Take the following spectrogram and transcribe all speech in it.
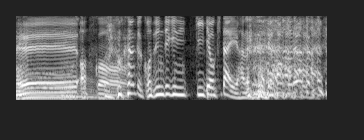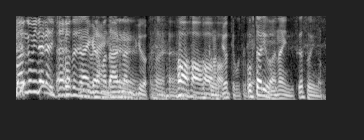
へえあそっか。なんか個人的に聞いておきたい話。ですけどそれは番組の中で聞くことじゃないからまたあれなんですけど。はいはいはい。はあはあはあ。取ってますよってことで。お二人はないんですか？そういうの。捨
